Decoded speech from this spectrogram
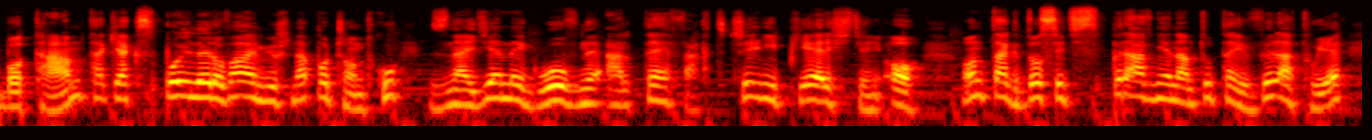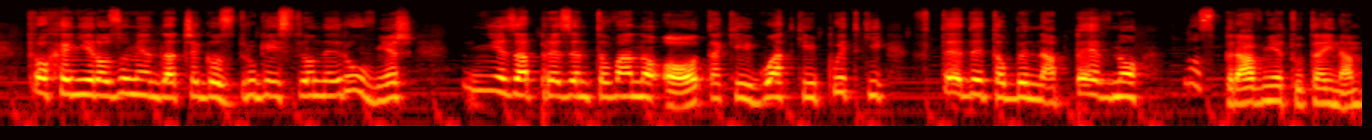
bo tam, tak jak spoilerowałem już na początku, znajdziemy główny artefakt, czyli pierścień. O, on tak dosyć sprawnie nam tutaj wylatuje. Trochę nie rozumiem, dlaczego z drugiej strony również nie zaprezentowano o takiej gładkiej płytki, wtedy to by na pewno no sprawnie tutaj nam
